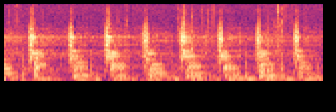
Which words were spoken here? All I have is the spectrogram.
Thank you.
